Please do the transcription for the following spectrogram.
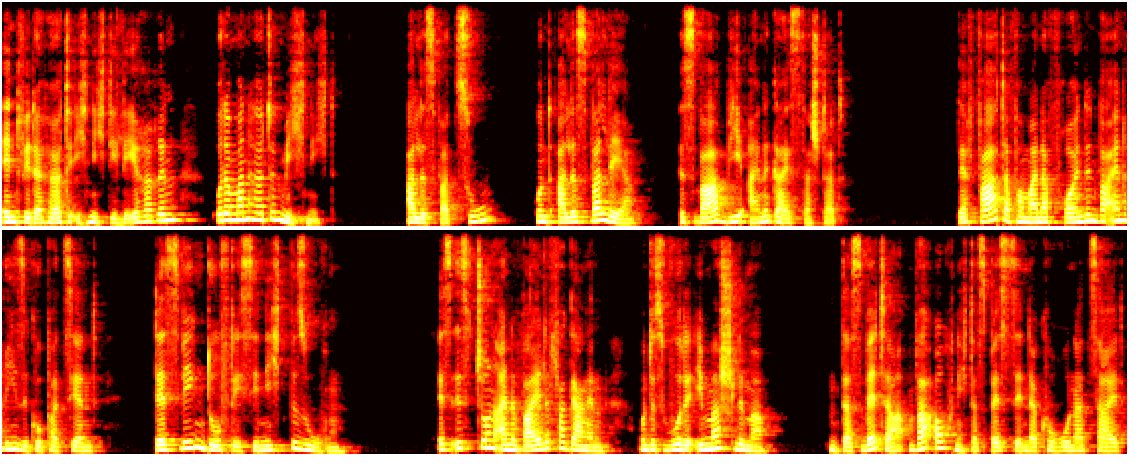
Entweder hörte ich nicht die Lehrerin oder man hörte mich nicht. Alles war zu und alles war leer. Es war wie eine Geisterstadt. Der Vater von meiner Freundin war ein Risikopatient, deswegen durfte ich sie nicht besuchen. Es ist schon eine Weile vergangen und es wurde immer schlimmer. Und das Wetter war auch nicht das Beste in der Corona-Zeit.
